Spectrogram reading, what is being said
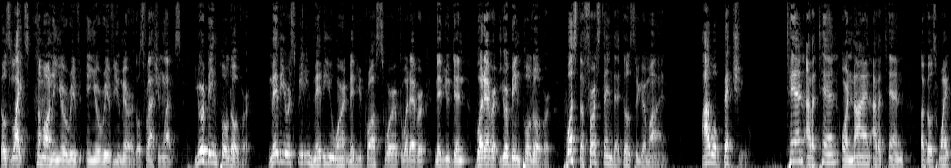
those lights come on in your rev, in your rearview mirror, those flashing lights. You're being pulled over. Maybe you were speeding, maybe you weren't, maybe you crossed, swerved, whatever, maybe you didn't, whatever. You're being pulled over. What's the first thing that goes through your mind? I will bet you 10 out of 10 or 9 out of 10 of those white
